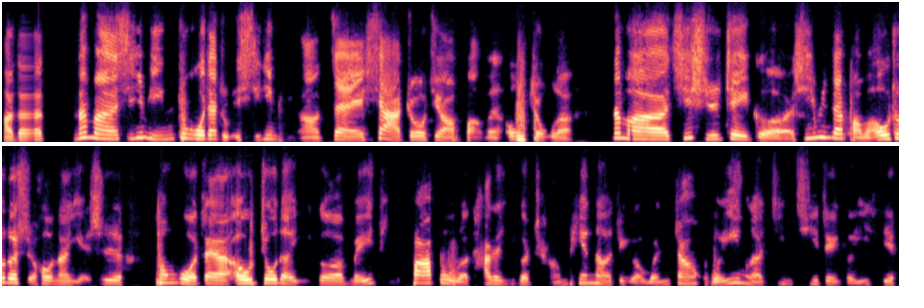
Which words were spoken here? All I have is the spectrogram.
好的，那么习近平，中国国家主席习近平啊，在下周就要访问欧洲了。那么，其实这个习近平在访问欧洲的时候呢，也是通过在欧洲的一个媒体。发布了他的一个长篇的这个文章，回应了近期这个一些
